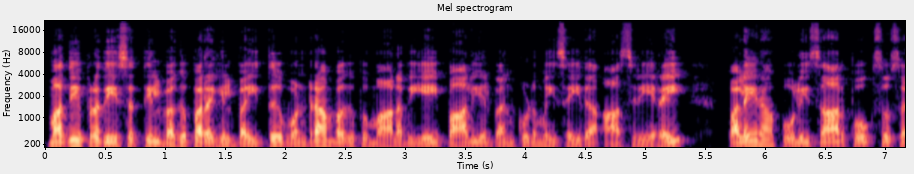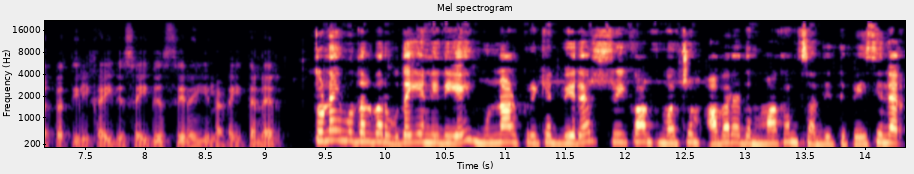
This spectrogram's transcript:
மத்திய பிரதேசத்தில் வகுப்பறையில் வைத்து ஒன்றாம் வகுப்பு மாணவியை பாலியல் வன்கொடுமை செய்த ஆசிரியரை பலேரா போலீசார் போக்சோ சட்டத்தில் கைது செய்து சிறையில் அடைத்தனர். துணை முதல்வர் உதயநிதியை முன்னாள் கிரிக்கெட் வீரர் ஸ்ரீகாந்த் மற்றும் அவரது மகன் சந்தித்து பேசினர்.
